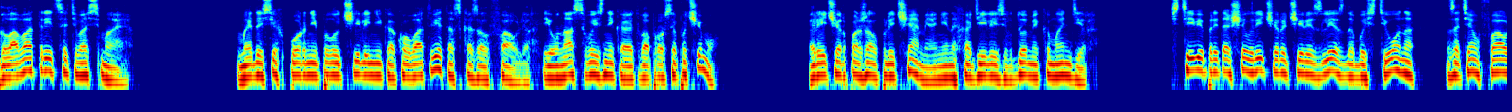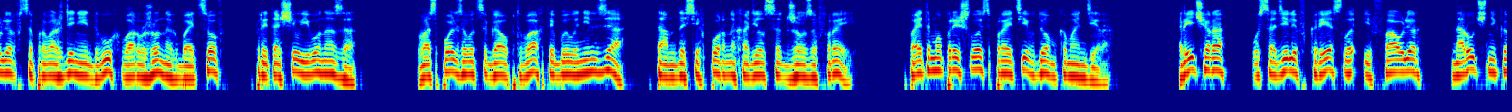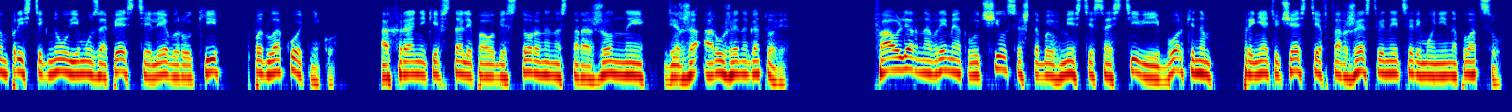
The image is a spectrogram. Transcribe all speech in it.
Глава 38. «Мы до сих пор не получили никакого ответа», — сказал Фаулер, «и у нас возникают вопросы «почему?». Ричард пожал плечами, они находились в доме командира. Стиви притащил Ричера через лес до бастиона, затем Фаулер в сопровождении двух вооруженных бойцов притащил его назад. Воспользоваться гауптвахтой было нельзя, там до сих пор находился Джозеф Рэй. Поэтому пришлось пройти в дом командира. Ричера усадили в кресло, и Фаулер наручником пристегнул ему запястье левой руки к подлокотнику. Охранники встали по обе стороны, настороженные, держа оружие наготове. Фаулер на время отлучился, чтобы вместе со Стиви и Боркином принять участие в торжественной церемонии на плацу.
